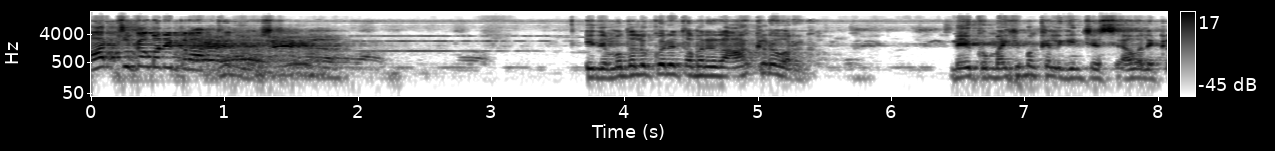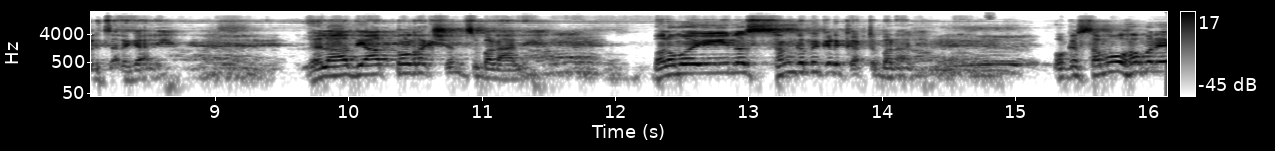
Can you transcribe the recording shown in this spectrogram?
మార్చుకోమని ప్రార్థన ఇది మొదలుకొని తమరి రాకడ వరకు మీకు మహిమ కలిగించే సేవలు ఇక్కడ జరగాలి. వేలాది ఆత్మలు రక్షించబడాలి. బలమైన సంఘం ఇక్కడ కట్టబడాలి. ఒక సమూహమునే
